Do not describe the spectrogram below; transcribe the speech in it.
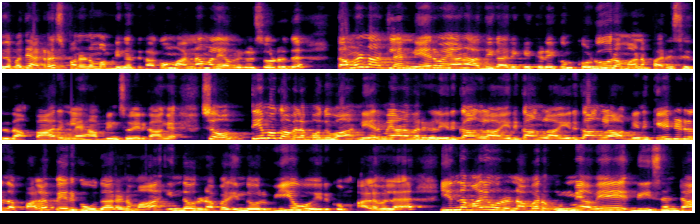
இதை பத்தி அட்ரஸ் பண்ணணும் அப்படிங்கிறதுக்காகவும் அண்ணாமலை அவர்கள் சொல்றது தமிழ்நாட்டுல நேர்மையான அதிகாரிக்கு கிடைக்கும் கொடூரமான பரிசு இதுதான். பாருங்களேன் அப்படின்னு சொல்லியிருக்காங்க. சோ திமுகவில் பொதுவா நேர்மையானவர்கள் இருக்காங்களா இருக்காங்களா இருக்காங்களா அப்படின்னு கேட்டுட்டு இருந்த பல பேருக்கு உதாரணமா இந்த ஒரு நபர் இந்த ஒரு விஓஓ இருக்கும் அளவுல இந்த மாதிரி ஒரு நபர் உண்மையாவே டீசெண்டா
